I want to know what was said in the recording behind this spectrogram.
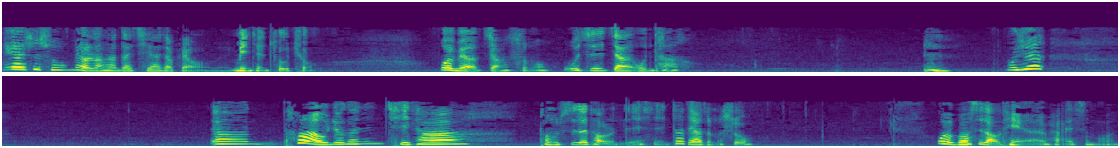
应该是说没有让他在其他小朋友面前出糗，我也没有讲什么，我只是这样问他。我觉得，嗯，后来我就跟其他同事在讨论这件事情，到底要怎么说？我也不知道是老天爷安排什么。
